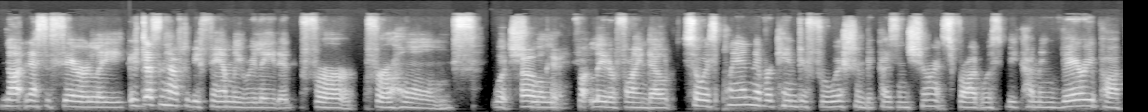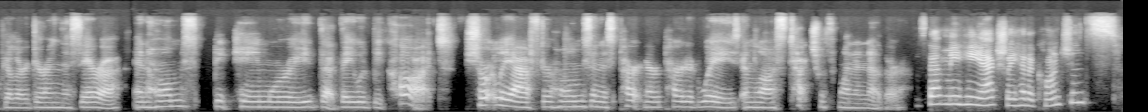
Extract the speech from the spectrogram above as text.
not necessarily it doesn't have to be family related for for Holmes which Okay. we'll f- later find out so his plan never came to fruition because insurance fraud was becoming very popular during this era and Holmes became worried that they would be caught shortly after Holmes and his partner parted ways and lost touch with one another Does that mean he actually had a conscience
